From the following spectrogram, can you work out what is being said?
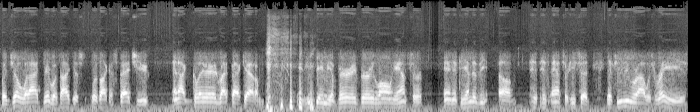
But Joe, what I did was I just was like a statue, and I glared right back at him, and he gave me a very, very long answer. And at the end of the uh, his answer, he said, "If you knew where I was raised,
